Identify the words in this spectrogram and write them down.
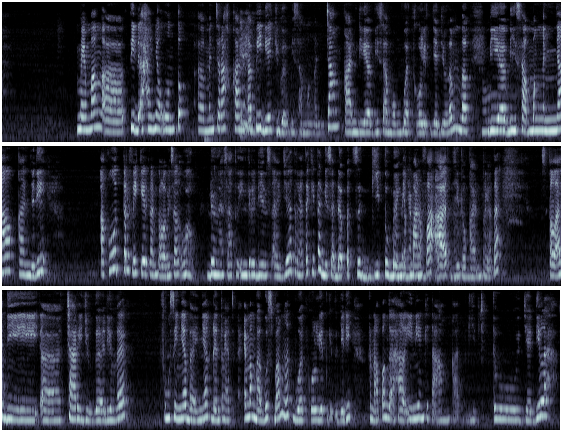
memang eh, tidak hanya untuk eh, mencerahkan tapi dia juga bisa mengencangkan, dia bisa membuat kulit jadi lembab, Oh. dia bisa mengenyalkan. Jadi aku terfikirkan kalau misal wow dengan satu ingredients aja ternyata kita bisa dapat segitu banyak, Banyak manfaat, manfaat. gitu kan. Ternyata setelah dicari juga di lab fungsinya banyak dan ternyata emang bagus banget buat kulit gitu. Jadi kenapa nggak hal ini yang kita angkat gitu. Jadilah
